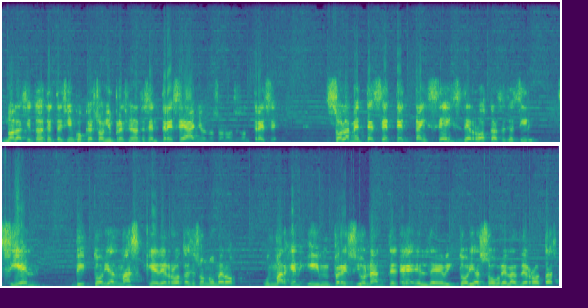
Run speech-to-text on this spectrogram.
no las 175 que son impresionantes en 13 años, no son 11, son 13. Solamente 76 derrotas, es decir, 100 victorias más que derrotas, es un número, un margen impresionante ¿eh? el de victorias sobre las derrotas.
